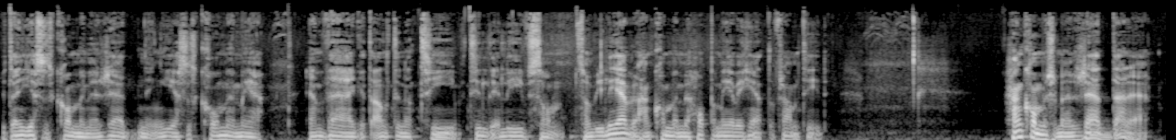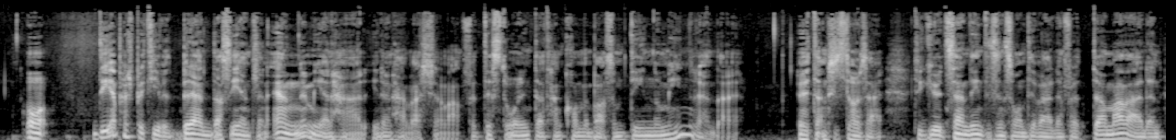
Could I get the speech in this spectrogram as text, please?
Utan Jesus kommer med räddning. Jesus kommer med en väg, ett alternativ till det liv som, som vi lever. Han kommer med hopp om evighet och framtid. Han kommer som en räddare. Och det perspektivet breddas egentligen ännu mer här i den här versen. Va? För det står inte att han kommer bara som din och min räddare. Utan det står så här. Till Gud sände inte sin son till världen för att döma världen.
